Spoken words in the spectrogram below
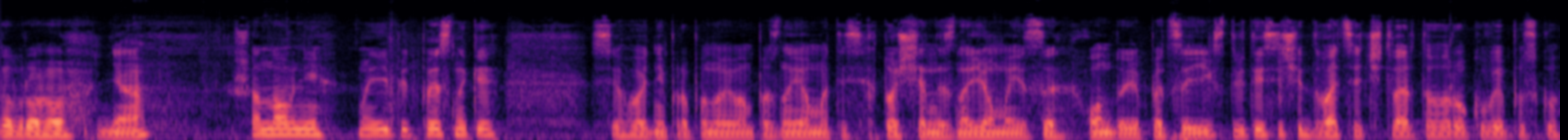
Доброго дня, шановні мої підписники. Сьогодні пропоную вам познайомитись, хто ще не знайомий з Honda PCX 2024 року випуску.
